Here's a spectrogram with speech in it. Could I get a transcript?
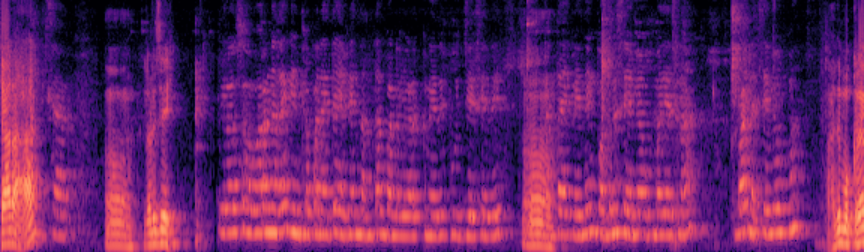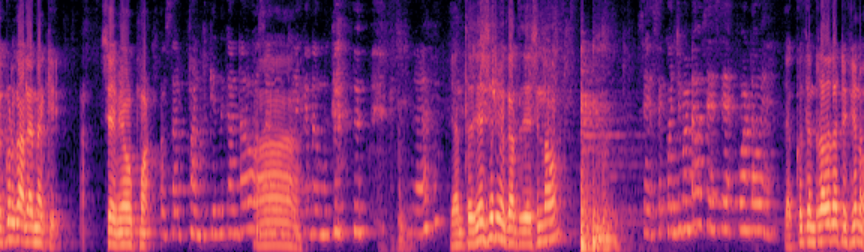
చారా? రెడీ చేయి. ఈరోజు సోమవారం కదా ఇంట్లో పని అయితే అయిపోయింది. అంతా బండలు కడుక్కునేది పూజ చేసేది. అంతా అయిపోయింది. పొద్దున సేమియా ఉప్మా చేసిన. బాగుంది సేమియా ఉప్మా? అది ముక్కలకు కూడా కాలే నాకు. సేమియా ఉప్మా. ఎంత చేసి మీకు అంత చేసినావు ఎక్కువ తింటరాదులా టిఫిన్.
